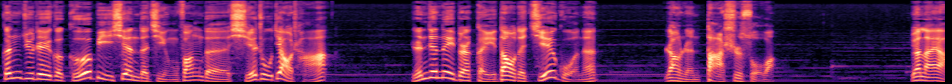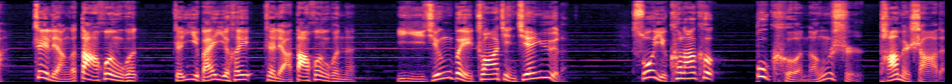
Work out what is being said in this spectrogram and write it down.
根据这个隔壁县的警方的协助调查，人家那边给到的结果呢，让人大失所望。原来啊，这两个大混混，这一白一黑这俩大混混呢，已经被抓进监狱了，所以克拉克不可能是他们杀的。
